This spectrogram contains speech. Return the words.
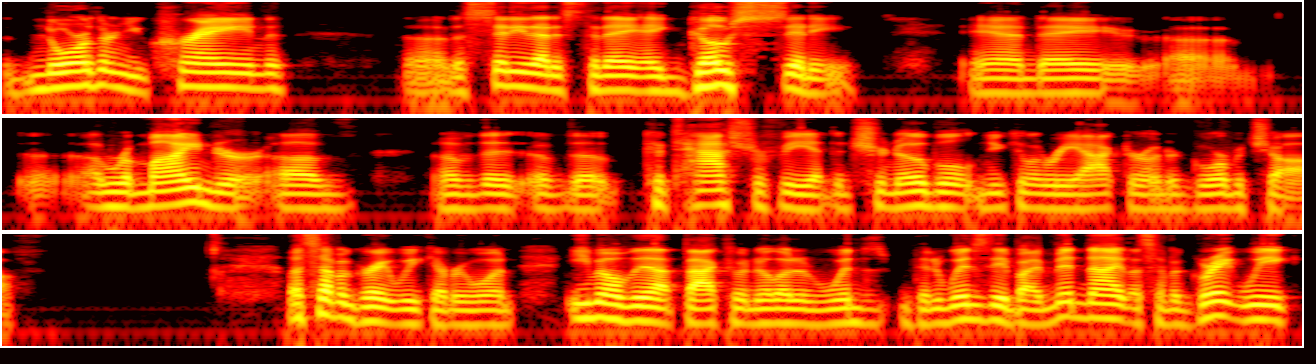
northern Ukraine, uh, the city that is today a ghost city and a, uh, a reminder of of the of the catastrophe at the Chernobyl nuclear reactor under Gorbachev. Let's have a great week, everyone. Email me that back to no later than Wednesday by midnight. Let's have a great week.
